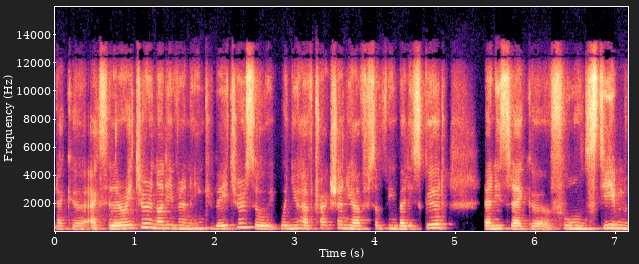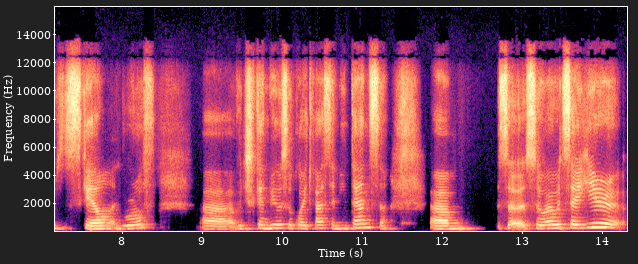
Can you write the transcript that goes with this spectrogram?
like an accelerator, not even an incubator. So when you have traction, you have something that is good, and it's like a full steam scale and growth, uh, which can be also quite fast and intense. Um, so so I would say here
